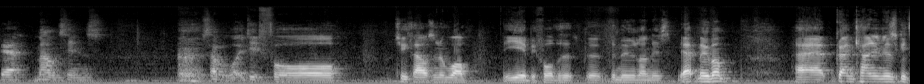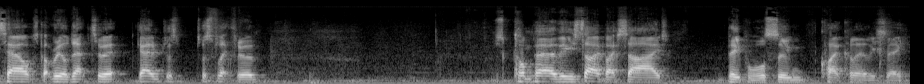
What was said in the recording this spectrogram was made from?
yeah, Mountains. Let's have what he did for 2001, the year before the, the, the moon landings. Yeah, move on. Uh, Grand Canyon, as you can tell, it's got real depth to it. Again, just, just flick through them. Compare these side by side. People will soon quite clearly see.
